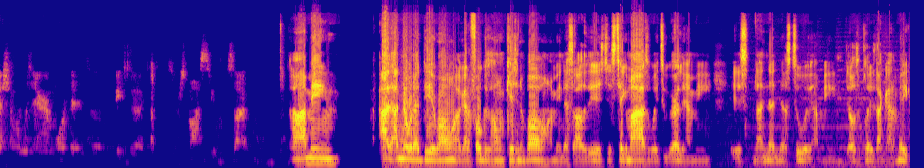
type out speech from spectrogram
action. What was Aaron Moorehead's uh, feedback, his response to you on the side? Uh, I mean, I, I know what I did wrong. I got to focus on catching the ball. I mean, that's all it is. Just taking my eyes away too early. I mean, it's not nothing else to it. I mean, those are plays I got to make.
